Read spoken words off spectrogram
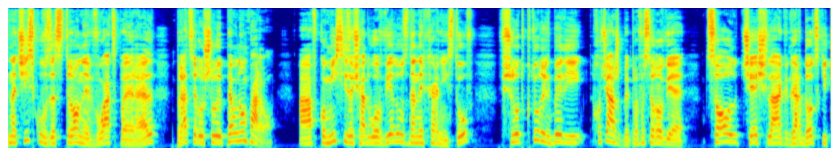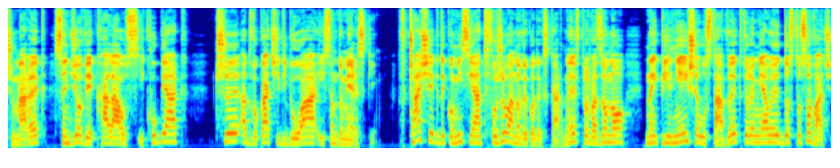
nacisków ze strony władz PRL prace ruszyły pełną parą, a w komisji zasiadło wielu znanych karnistów, wśród których byli chociażby profesorowie Col, Cieślak, Gardocki czy Marek, sędziowie Kalaus i Kubiak, czy adwokaci Dubois i Sandomierski. W czasie, gdy komisja tworzyła nowy kodeks karny, wprowadzono najpilniejsze ustawy, które miały dostosować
